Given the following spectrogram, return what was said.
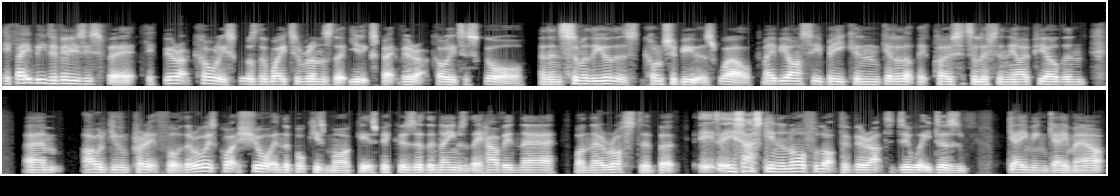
if AB de Villiers is fit, if Virat Kohli scores the way to runs that you'd expect Virat Kohli to score, and then some of the others contribute as well, maybe RCB can get a little bit closer to lifting the IPL than um, I would give them credit for. They're always quite short in the bookies markets because of the names that they have in there on their roster, but it's asking an awful lot for Virat to do what he does game in, game out.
